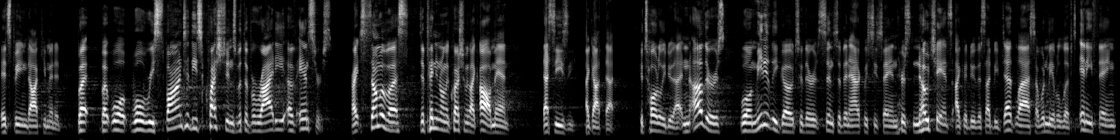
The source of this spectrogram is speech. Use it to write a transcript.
it's being documented. But but we'll we'll respond to these questions with a variety of answers. Right? Some of us, depending on the question, we're like, oh man, that's easy. I got that could totally do that. And others will immediately go to their sense of inadequacy, saying, There's no chance I could do this. I'd be dead last. I wouldn't be able to lift anything.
